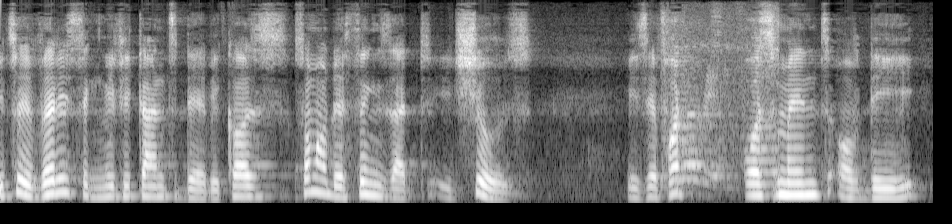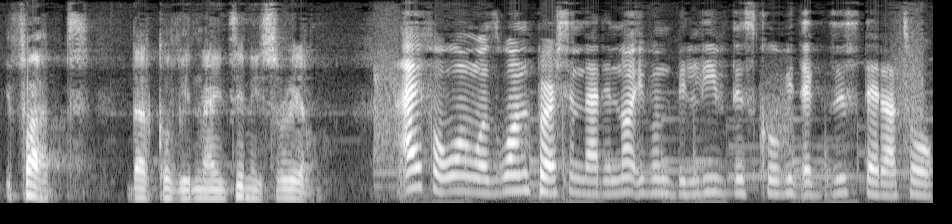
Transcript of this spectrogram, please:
It's a very significant day because some of the things that it shows is a reinforcement of the fact that COVID 19 is real. I, for one, was one person that did not even believe this COVID existed at all.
